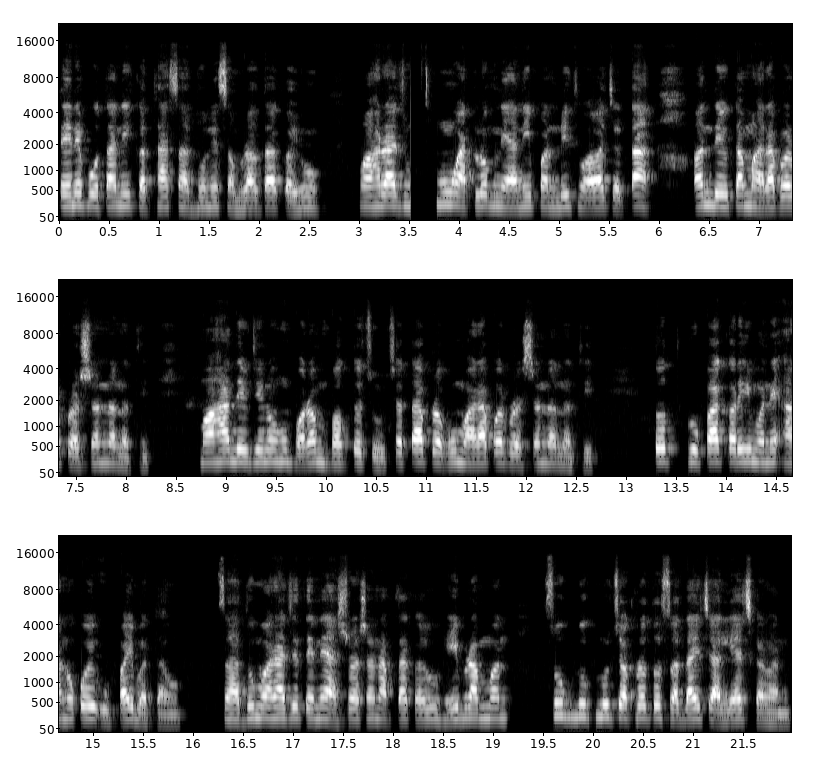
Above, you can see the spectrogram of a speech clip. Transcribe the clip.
તેને પોતાની કથા સાધુને સંભળાવતા કહ્યું, મહારાજ, હું આટલો જ્ઞાની પંડિત હોવા છતાં અનદેવતા મારા પર પ્રસન્ન નથી. મહાદેવજીનો હું પરમ ભક્ત છું. છતાં પ્રભુ મારા પર પ્રસન્ન નથી. તો કૃપા કરી મને આનો કોઈ ઉપાય બતાવો. સાધુ મહારાજે તેને આશ્વાસન આપતા કહ્યું, હે બ્રાહ્મણ, સુખ દુઃખનું ચક્ર તો સદાય ચાલ્યા જ કરવાનું.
